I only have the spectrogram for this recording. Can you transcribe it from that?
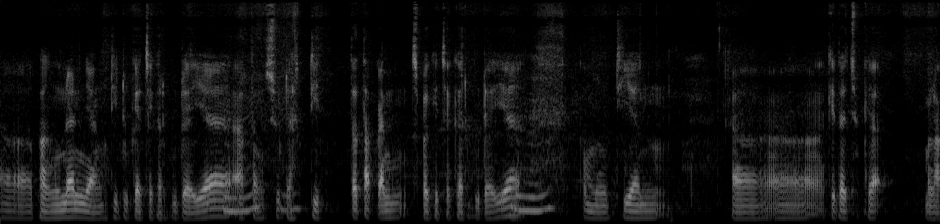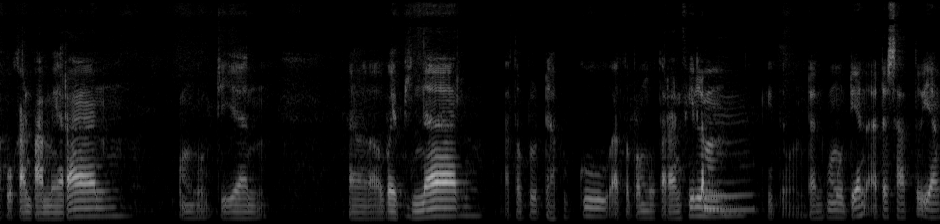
eh, bangunan yang diduga cagar budaya Mhm. atau sudah ditetapkan sebagai cagar budaya. Mhm. kemudian eh, kita juga melakukan pameran kemudian eh, webinar atau bedah buku atau pemutaran film Hmm. gitu dan kemudian ada satu yang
